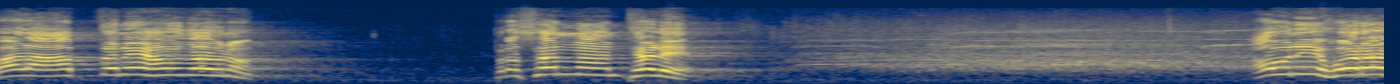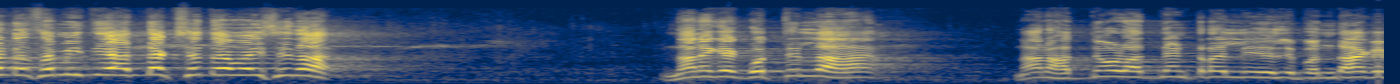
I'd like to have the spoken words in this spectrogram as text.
ಭಾಳ ಆಪ್ತನೇ ಹೌದವನು ಅವನು. ಪ್ರಸನ್ನ ಅಂಥೇಳಿ. ಅವನು ಈ ಹೋರಾಟ ಸಮಿತಿಯ ಅಧ್ಯಕ್ಷತೆ ವಹಿಸಿದ. ನನಗೆ ಗೊತ್ತಿಲ್ಲ, ನಾನು ಹದಿನೇಳು, ಹದಿನೆಂಟರಲ್ಲಿ ಇಲ್ಲಿ ಬಂದಾಗ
